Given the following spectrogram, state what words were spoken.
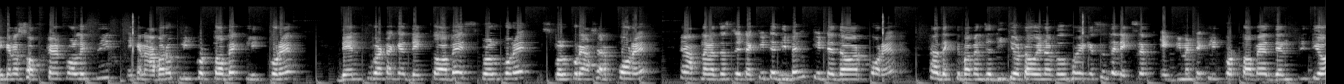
এখানে সফটওয়্যার পলিসি এখানে আবারও ক্লিক করতে হবে ক্লিক করে দেন পুরোটাকে দেখতে হবে স্ক্রল করে স্ক্রল করে আসার পরে আপনারা জাস্ট এটা কেটে দিবেন। কেটে দেওয়ার পরে হ্যাঁ দেখতে পাবেন যে দ্বিতীয়টাও এনেবল হয়ে গেছে। দেন একসেপ্ট এগ্রিমেন্টে ক্লিক করতে হবে। দেন তৃতীয়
